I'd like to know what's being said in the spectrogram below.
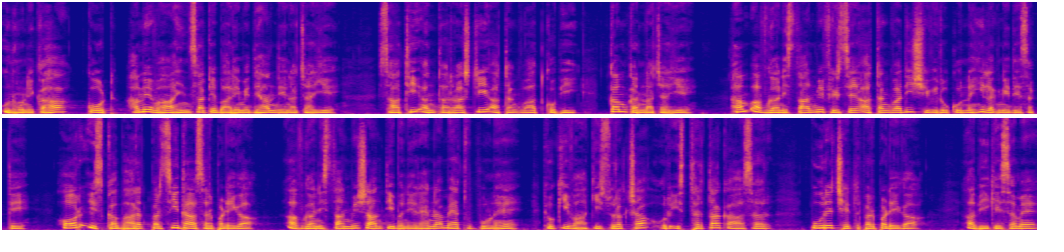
उन्होंने कहा, कोर्ट, हमें वहाँ हिंसा के बारे में ध्यान देना चाहिए। साथ ही अंतर्राष्ट्रीय आतंकवाद को भी कम करना चाहिए। हम अफ़गानिस्तान में फिर से आतंकवादी शिविरों को नहीं लगने दे सकते और इसका भारत पर सीधा असर पड़ेगा। अफ़गानिस्तान में शांति बने रहना महत्वपूर्ण है, क्योंकि वहाँ की सुरक्षा और स्थिरता का असर पूरे क्षेत्र पर पड़ेगा। अभी के समय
